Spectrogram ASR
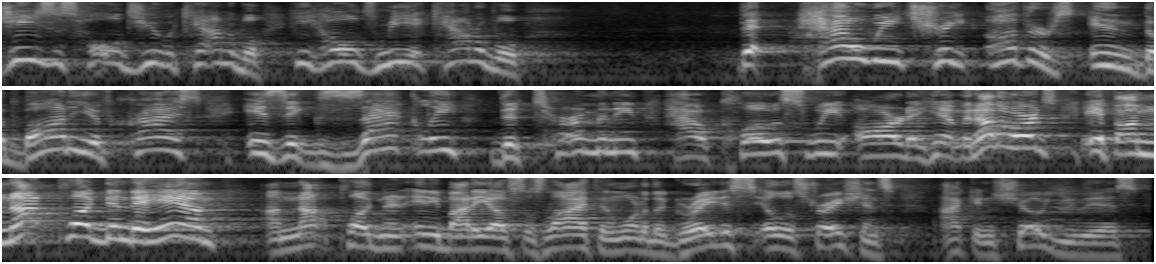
Jesus holds you accountable. He holds me accountable that how we treat others in the body of Christ is exactly determining how close we are to Him. In other words, if I'm not plugged into Him, I'm not plugged into anybody else's life. And one of the greatest illustrations I can show you is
